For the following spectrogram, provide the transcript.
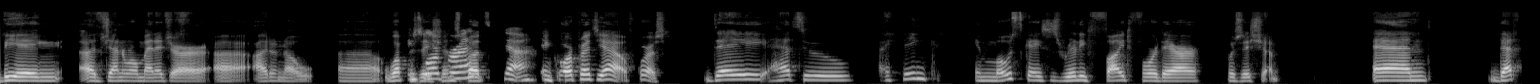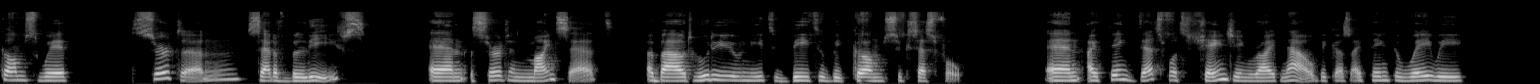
being a general manager uh, i don't know uh, what in positions corporate? but yeah. in corporate yeah of course. They had to i think in most cases really fight for their position. And that comes with certain set of beliefs and a certain mindset about who do you need to be to become successful and I think that's what's changing right now because I think the way we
